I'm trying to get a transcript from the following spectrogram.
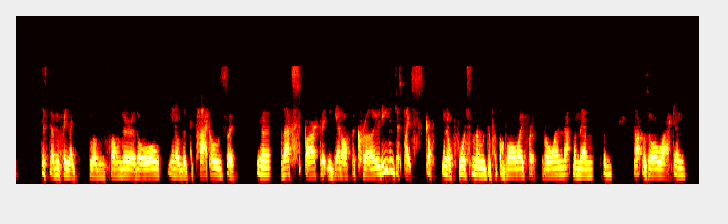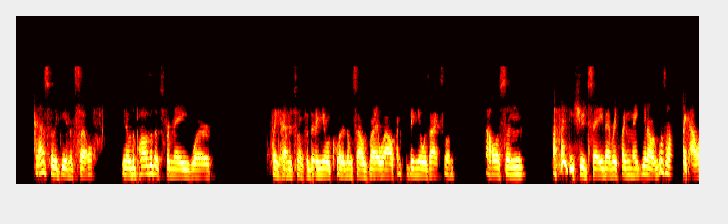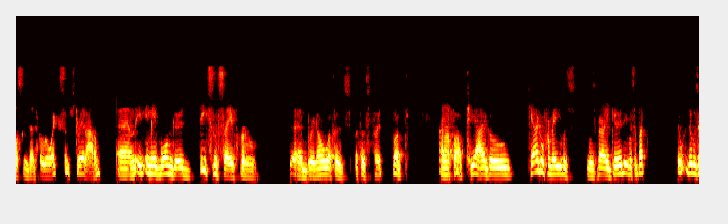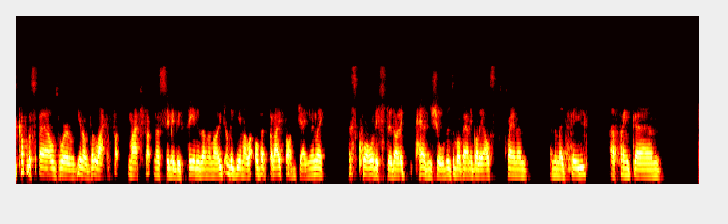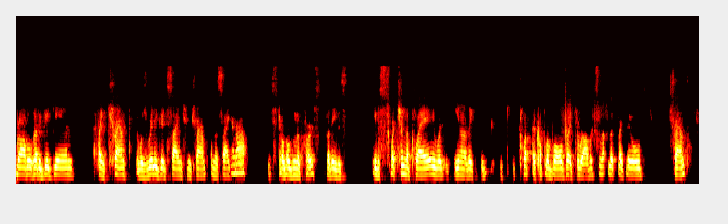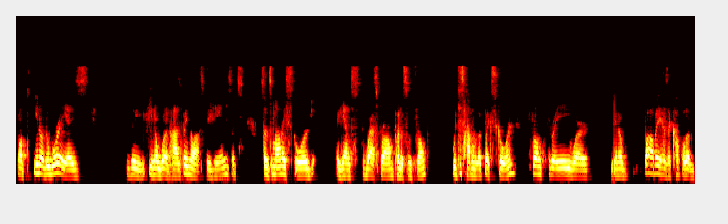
just didn't feel like blood and thunder at all. You know, the, the tackles, uh, you know, that spark that you get off the crowd, even just by scuff, you know, forcing them to put the ball out for a throw in, that momentum, that was all lacking. And as for the game itself, you know, the positives for me were, I think Henderson and Fabinho acquitted themselves very well. I think Fabinho was excellent. Alisson, I think he should save everything. Like, you know, it wasn't like Alisson did heroics, straight at him. Um, he, he made one good, decent save from Bruno with his with his foot, but and I thought Thiago Thiago for me was was very good. He was a bit. There was a couple of spells where you know the lack of match fitness, he maybe faded in and out of the game a little bit, but I thought genuinely his quality stood out head and shoulders above anybody else playing in, in the midfield. I think um, Robbo had a good game. I think Trent, there was really good signs from Trent in the second half. He struggled in the first, but he was he was switching the play. With you know they clipped a couple of balls out to Robertson that looked like the old Trent. But you know the worry is the you know what it has been the last few games. It's since Mane scored against West Brom, put us in front. We just haven't looked like scoring. Front three, where you know Bobby has a couple of,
